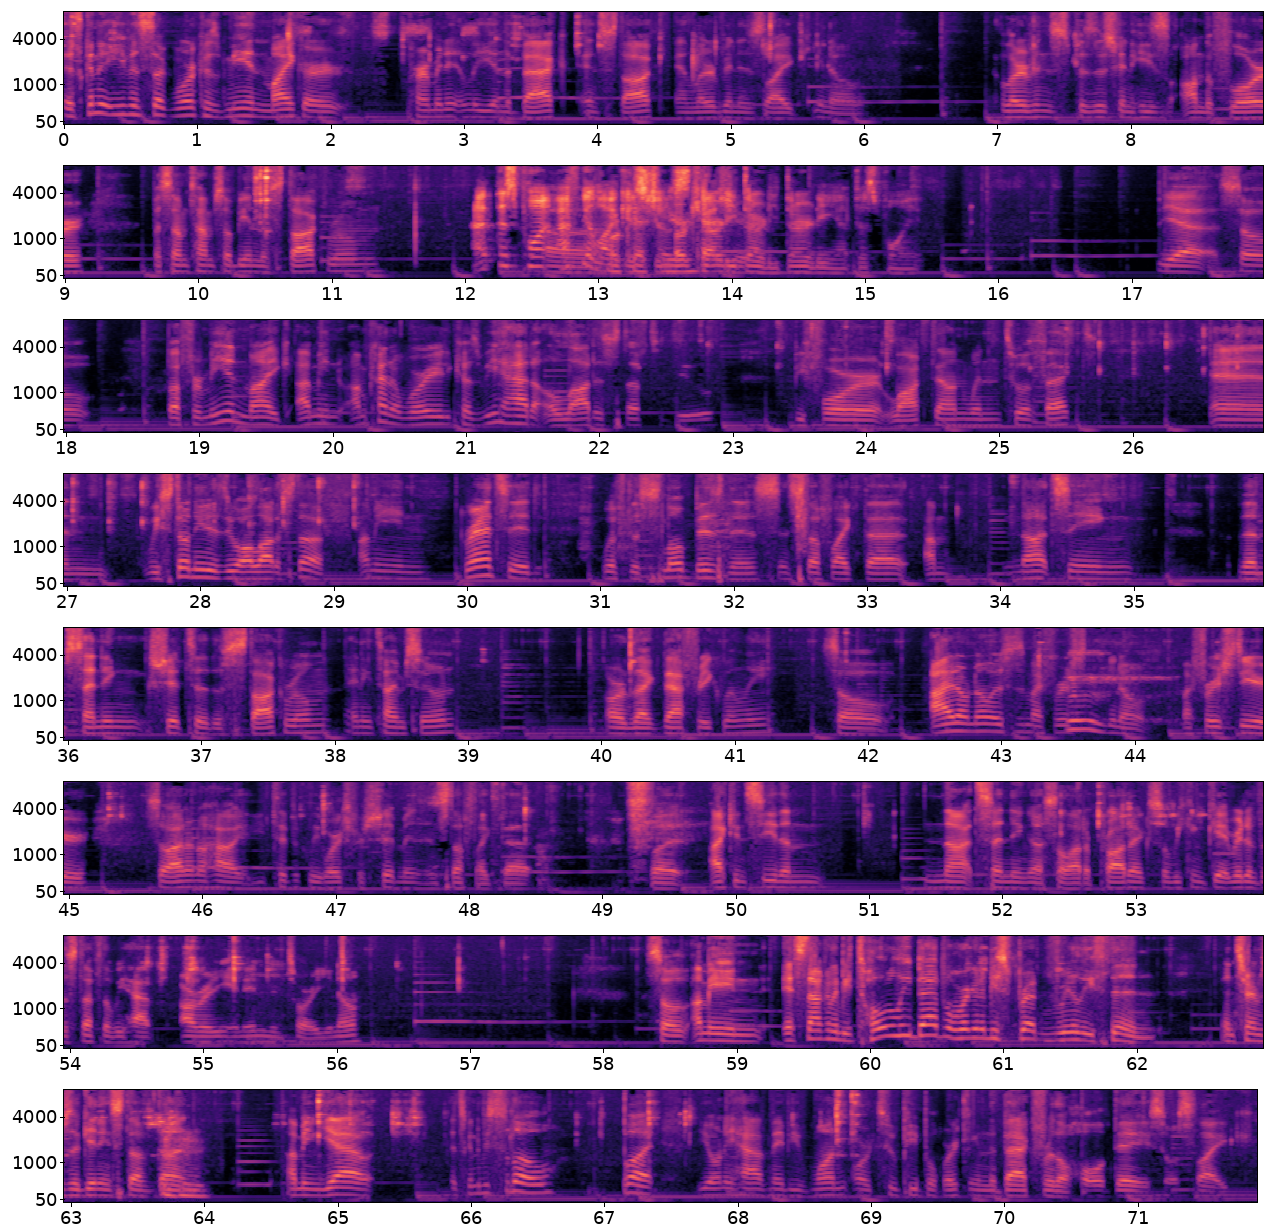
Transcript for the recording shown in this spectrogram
it's going to even suck more because me and Mike are permanently in the back in stock, and Lervin is like, you know, Lervin's position. He's on the floor, but sometimes he'll be in the stock room. at this point, I feel Uh, like it's cashier. just Or 30, 30, 30 at this point. Yeah, so but for me and Mike, I mean, I'm kind of worried because we had a lot of stuff to do before lockdown went into effect. And we still need to do a lot of stuff. I mean, granted, with the slow business and stuff like that, I'm not seeing them sending shit to the stock room anytime soon or like that frequently. So I don't know. This is my first, you know, my first year. So I don't know how it typically works for shipment and stuff like that. But I can see them not sending us a lot of products so we can get rid of the stuff that we have already in inventory, you know? So I mean, it's not going to be totally bad, but we're going to be spread really thin in terms of getting stuff done. I mean, yeah, it's going to be slow, but you only have maybe one or two people working in the back for the whole day, so it's like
